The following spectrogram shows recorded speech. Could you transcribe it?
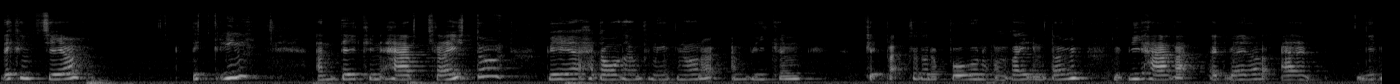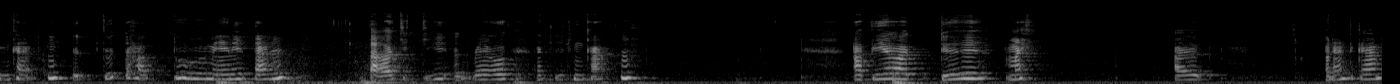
they can share the screen and they can have Trello it had all the information on it and we can take pictures on a phone or write them down. So we have it as well and reading caption. It's good to have too many things that I could do as well as reading caption. appear do my uh, on Instagram.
